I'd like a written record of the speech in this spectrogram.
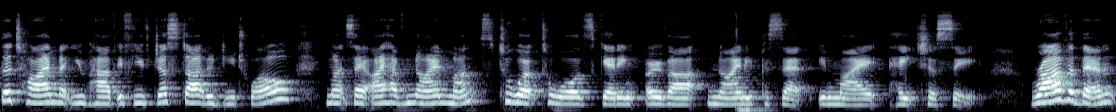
the time that you have. If you've just started year 12, you might say, I have nine months to work towards getting over 90% in my HSC. Rather than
